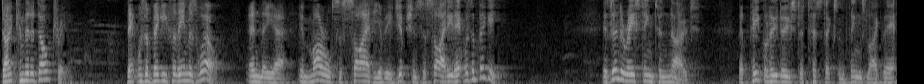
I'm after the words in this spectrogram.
Don't commit adultery. That was a biggie for them as well. In the uh, immoral society of the Egyptian society, that was a biggie. It's interesting to note that people who do statistics and things like that,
